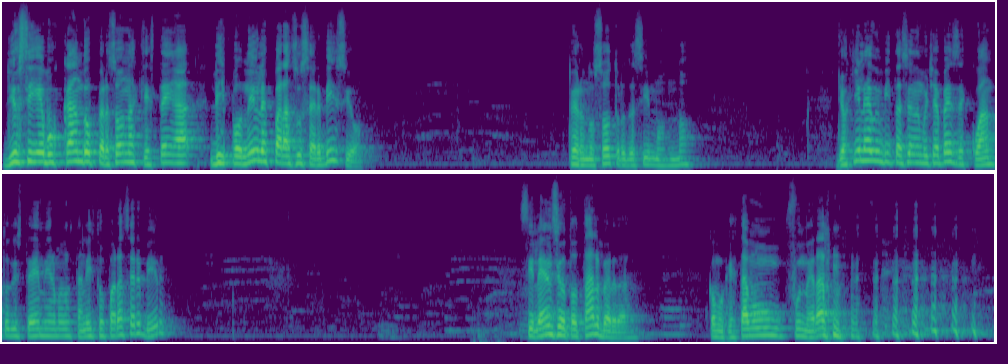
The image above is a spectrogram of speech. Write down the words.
Dios sigue buscando personas que estén disponibles para su servicio. Pero nosotros decimos no. Yo aquí les hago invitaciones muchas veces. ¿Cuántos de ustedes, mis hermanos, están listos para servir? Silencio total, ¿verdad? Como que estamos en un funeral.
